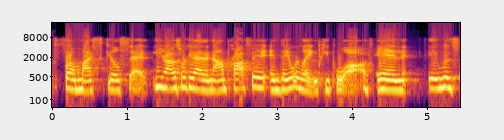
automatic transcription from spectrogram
from my skill set? You know, I was working at a nonprofit and they were laying people off. And it was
